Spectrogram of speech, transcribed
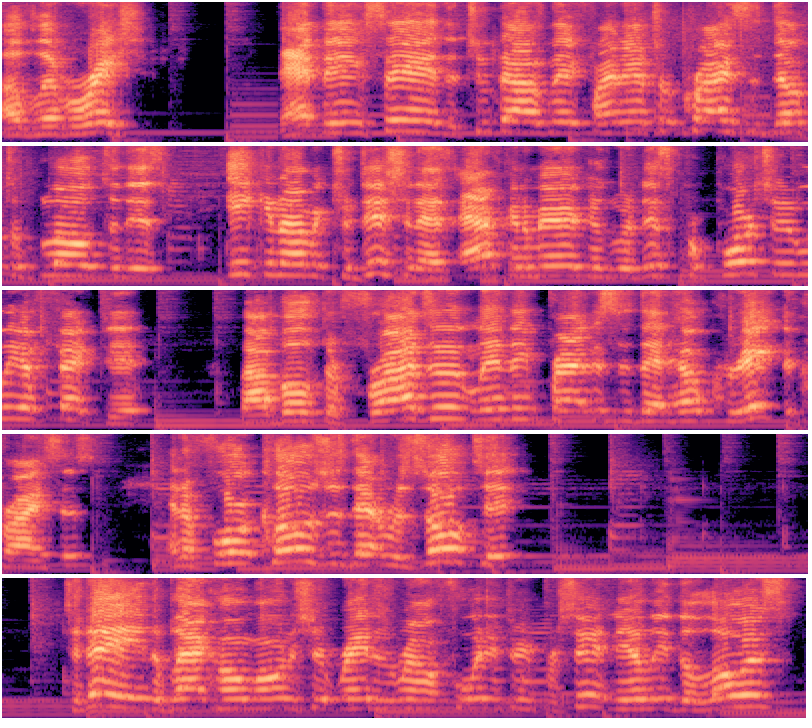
of liberation. That being said, the 2008 financial crisis dealt a blow to this economic tradition as African Americans were disproportionately affected by both the fraudulent lending practices that helped create the crisis and the foreclosures that resulted. Today, the black home ownership rate is around 43%, nearly the lowest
